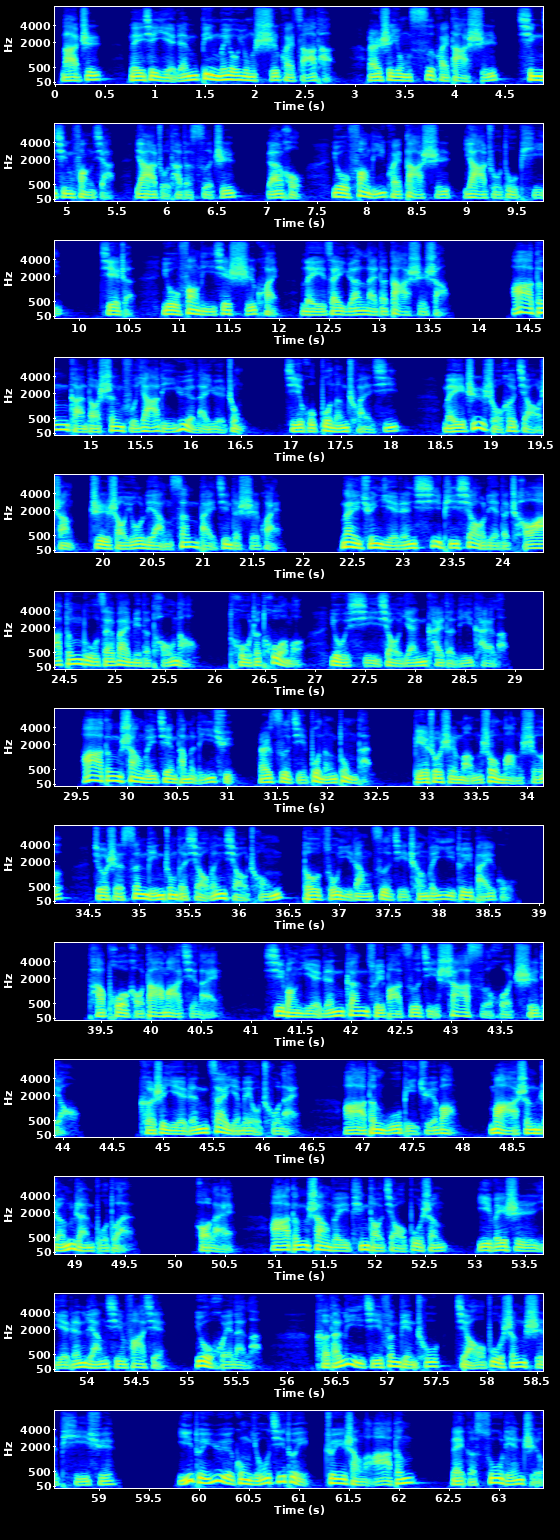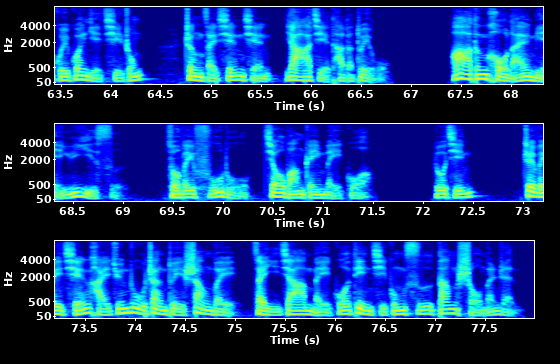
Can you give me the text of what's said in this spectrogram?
哪知那些野人并没有用石块砸他，而是用四块大石轻轻放下，压住他的四肢，然后又放了一块大石压住肚皮，接着又放了一些石块垒在原来的大石上。阿登感到身负压力越来越重，几乎不能喘息。每只手和脚上至少有两三百斤的石块，那群野人嬉皮笑脸地朝阿登露在外面的头脑吐着唾沫，又喜笑颜开地离开了。阿登尚未见他们离去，而自己不能动弹，别说是猛兽蟒蛇，就是森林中的小蚊小虫，都足以让自己成为一堆白骨。他破口大骂起来，希望野人干脆把自己杀死或吃掉。可是野人再也没有出来，阿登无比绝望。骂声仍然不断。后来，阿登上尉听到脚步声，以为是野人良心发现，又回来了。可他立即分辨出脚步声是皮靴。一队越共游击队追上了阿登，那个苏联指挥官也其中，正在先前押解他的队伍。阿登后来免于一死，作为俘虏交往给美国。如今，这位前海军陆战队上尉在一家美国电器公司当守门人。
